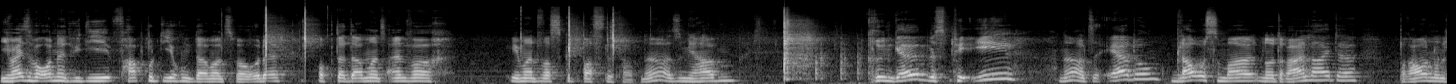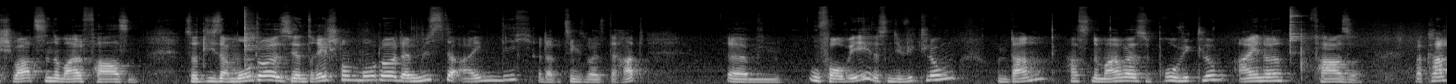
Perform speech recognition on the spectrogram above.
ich weiß aber auch nicht, wie die Farbkodierung damals war oder ob da damals einfach jemand was gebastelt hat. Ne? Also wir haben grün-gelb ist PE, ne, also Erdung, blau ist normal Neutralleiter, braun und schwarz sind normal Phasen. So dieser Motor ist ja ein Drehstrommotor, der müsste eigentlich, oder beziehungsweise der hat ähm, UVW, das sind die Wicklungen, und dann hast du normalerweise pro Wicklung eine Phase. Man kann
